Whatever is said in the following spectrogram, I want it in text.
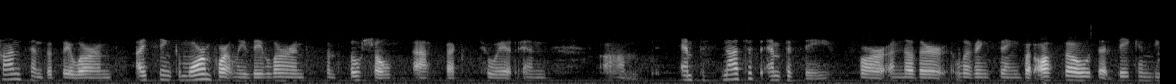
content that they learned, I think more importantly they learned some social aspects to it and um, empathy, not just empathy for another living thing, but also that they can be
